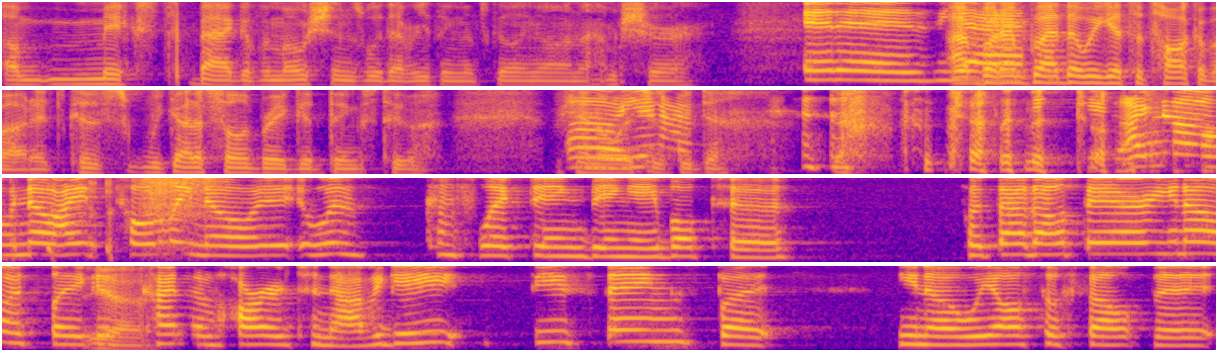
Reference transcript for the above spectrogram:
a mixed bag of emotions with everything that's going on. I'm sure. It is, yeah. Uh, but I'm glad that we get to talk about it because we got to celebrate good things too. We can't oh, always yeah. just be down, down, down in the dumps. I know, no, I totally know. It, it, was conflicting being able to put that out there. You know, it's like yeah. it's kind of hard to navigate these things, but you know, we also felt that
